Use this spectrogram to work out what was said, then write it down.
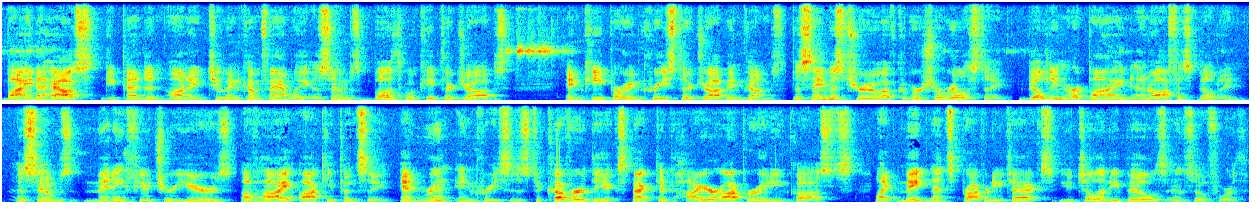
Buying a house dependent on a two income family assumes both will keep their jobs and keep or increase their job incomes. The same is true of commercial real estate. Building or buying an office building assumes many future years of high occupancy and rent increases to cover the expected higher operating costs like maintenance, property tax, utility bills, and so forth.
